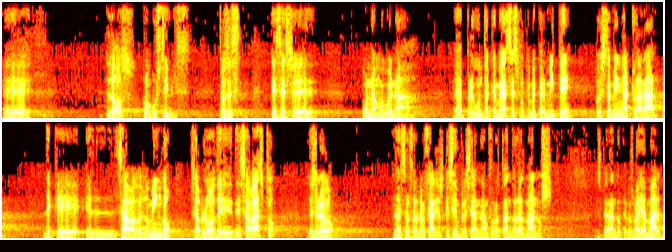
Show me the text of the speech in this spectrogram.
eh, los combustibles. Entonces, esa es eh, una muy buena eh, pregunta que me haces porque me permite pues también aclarar de que el sábado, el domingo, se habló de desabasto. Desde luego, nuestros adversarios que siempre se andan frotando las manos, esperando que nos vaya mal,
